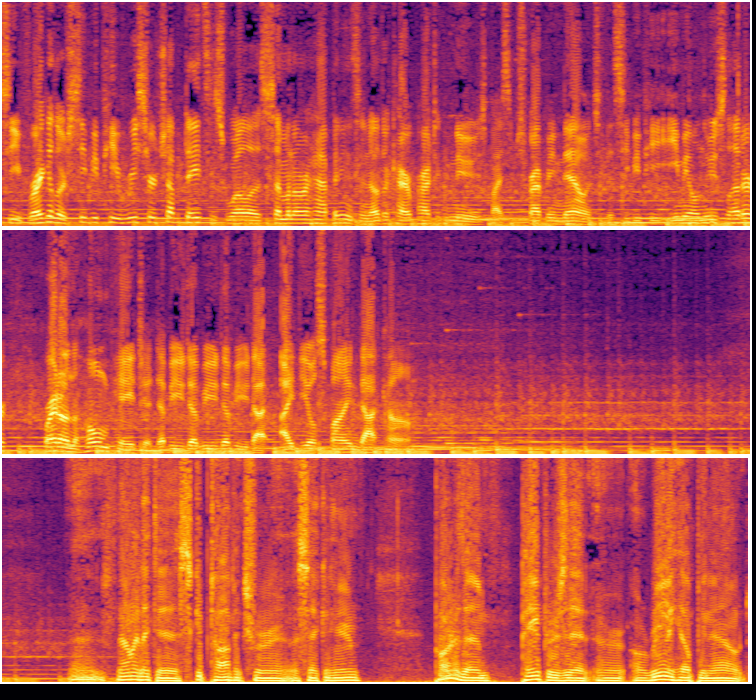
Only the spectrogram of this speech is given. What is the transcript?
Receive regular CBP research updates as well as seminar happenings and other chiropractic news by subscribing now to the CBP email newsletter right on the home page at www.idealspine.com. Uh, now I'd like to skip topics for a second here. Part of the papers that are, are really helping out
